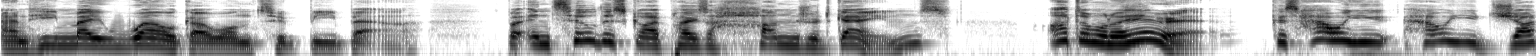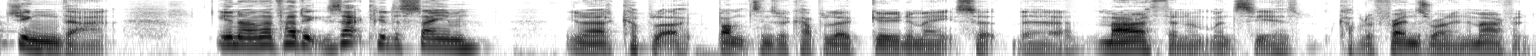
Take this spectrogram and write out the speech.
and he may well go on to be better. But until this guy plays 100 games, I don't want to hear it. Because how are you how are you judging that? You know, and I've had exactly the same. You know, I had a couple of I bumped into a couple of Gooner mates at the marathon and went to see a couple of friends running the marathon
